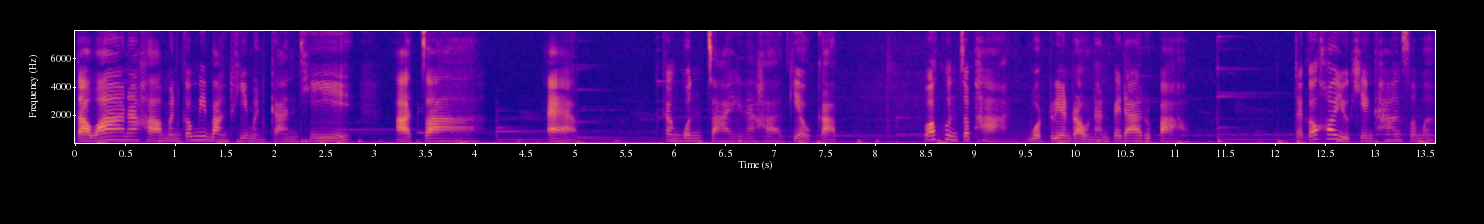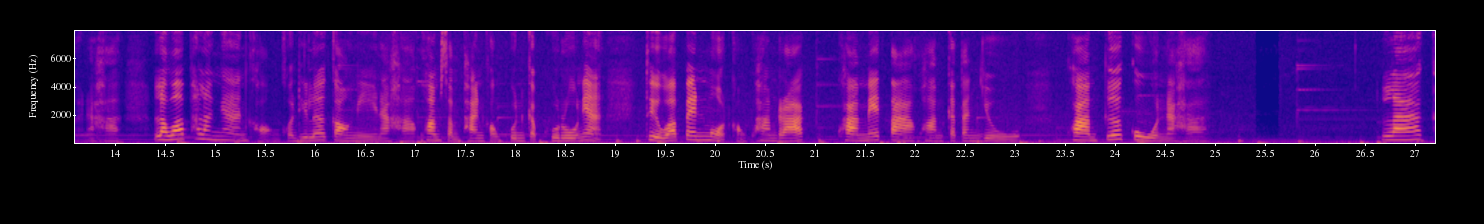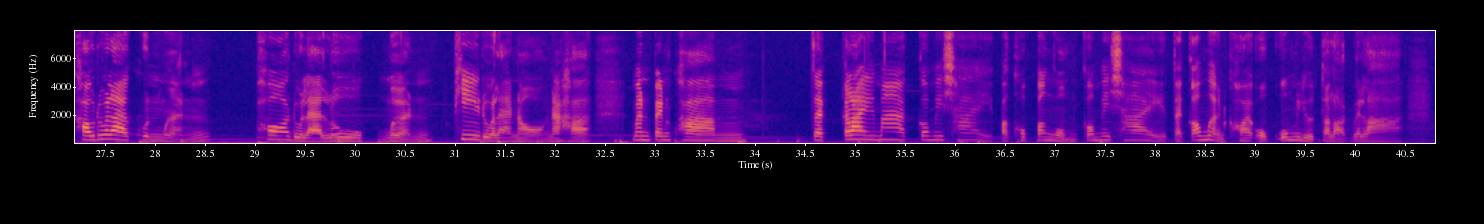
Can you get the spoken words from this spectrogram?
แต่ว่านะคะมันก็มีบางทีเหมือนกันที่อาจจะแอบกังวลใจนะคะ เกี่ยวกับว่าคุณจะผ่านบทเรียนเหล่านั้นไปได้หรือเปล่า แต่ก็คอยอยู่เคียงข้างเสมอนะคะ เราว่าพลังงานของคนที่เลือกกองนี้นะคะ ความสัมพันธ์ของคุณกับครูรุเนี่ยถือว่าเป็นโหมดของความรัก ความเมตตา ความกตัญญู ความเกื้อกูลนะคะ และเขาดูแลคุณเหมือนพ่อดูแลลูก เหมือนพี่ดูแลน้องนะคะ มันเป็นความ จะใกล้มากก็ไม่ใช่ ประคบประงมก็ไม่ใช่ แต่ก็เหมือนคอยอบอุ้มอยู่ตลอดเวลา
